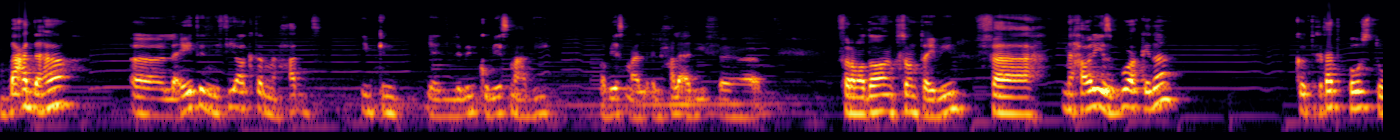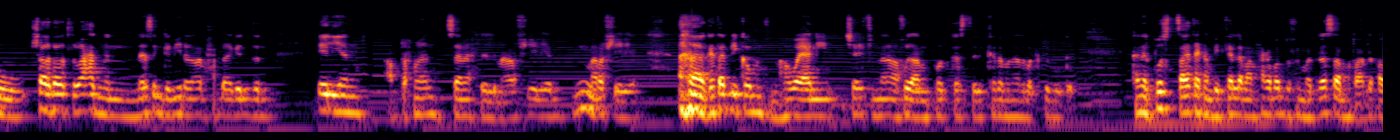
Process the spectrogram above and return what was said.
بعدها آه لقيت إن في أكتر من حد يمكن يعني اللي منكم يسمع دي أو بيسمع الحلقة دي في في رمضان كلهم طيبين. فمن حوالي أسبوع كده كنت كتبت بوست وشغلت اوت لواحد من الناس الجميلة اللي أنا بحبها جدا الين عبد الرحمن. سامح للي ما يعرفش الين مين ما يعرفش الين كتب لي comment إن هو يعني شايف إن أنا المفروض أعمل بودكاست الكلام اللي أنا بكتبه كده كان ال post ساعتها كان بيتكلم عن حاجة برضه في المدرسة متعلقة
